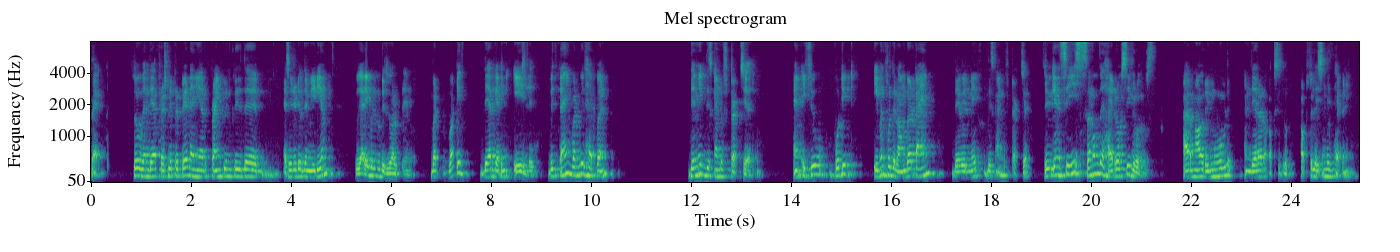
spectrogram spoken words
back. So when they are freshly prepared and you are trying to increase the acidity of the medium we are able to dissolve them. But what if they are getting aged? With time what will happen they make this kind of structure. And if you put it even for the longer time they will make this kind of structure. So you can see some of the hydroxy groups are now removed and there are oxy group oxidation is happening.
